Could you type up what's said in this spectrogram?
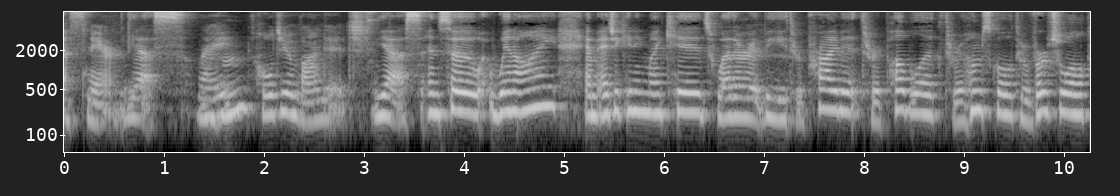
a snare, Yes. right? Mm-hmm. Hold you in bondage. Yes. And so when I am educating my kids, whether it be through private, through public, through homeschool, through virtual,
